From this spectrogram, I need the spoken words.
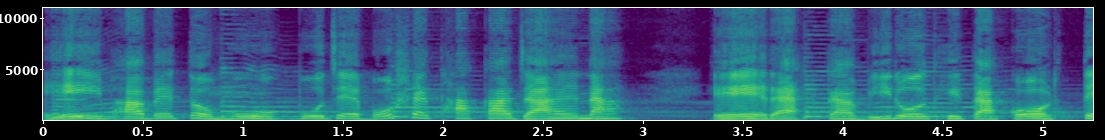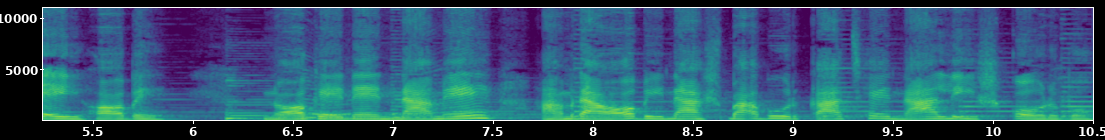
এইভাবে তো মুখ বুজে বসে থাকা যায় না। এর একটা বিরোধিতা করতেই হবে। নগেনের নামে আমরা অবিনাশ বাবুর কাছে নালিশ করব।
